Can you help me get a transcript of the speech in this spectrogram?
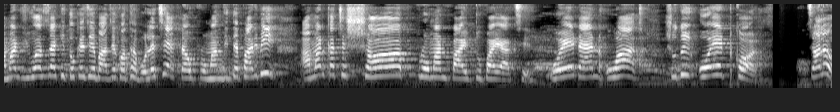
আমার ভিউয়ার্সরা কি তোকে যে বাজে কথা বলেছে, একটাও প্রমাণ দিতে পারবি? আমার কাছে সব প্রমাণ পাই টু পাই আছে। ওয়েট অ্যান্ড ওয়াচ শুধু ওয়েট কর। চলো,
